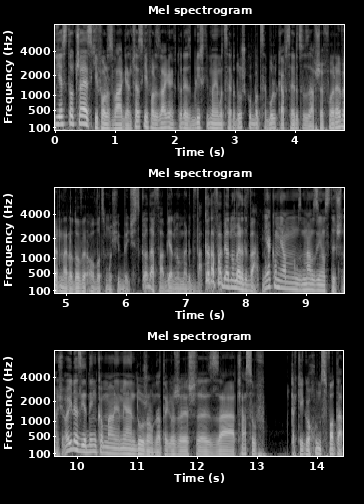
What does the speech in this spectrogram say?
jest to czeski Volkswagen. Czeski Volkswagen, który jest bliski mojemu serduszku, bo cebulka w sercu zawsze forever. Narodowy owoc musi być. Skoda Fabia numer dwa. Skoda Fabia numer dwa. Jaką miałem, mam z nią styczność? O ile z jedynką miałem, miałem dużą, dlatego że jeszcze za czasów takiego Hunsfota,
